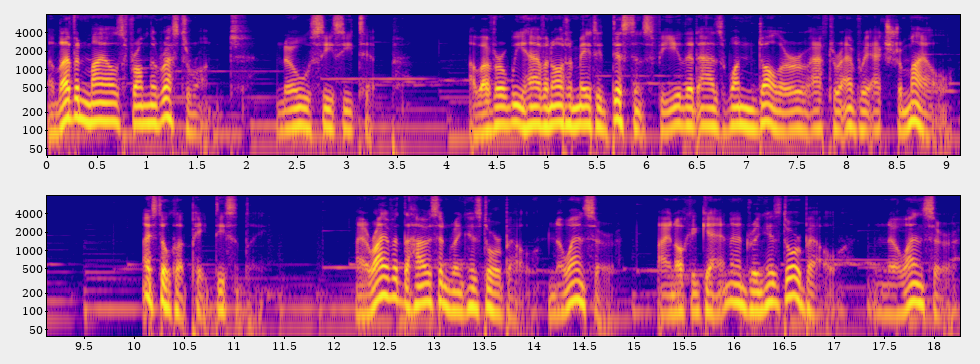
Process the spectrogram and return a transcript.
11 miles from the restaurant. No CC tip. However, we have an automated distance fee that adds $1 after every extra mile. I still got paid decently. I arrive at the house and ring his doorbell. No answer. I knock again and ring his doorbell. No answer.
